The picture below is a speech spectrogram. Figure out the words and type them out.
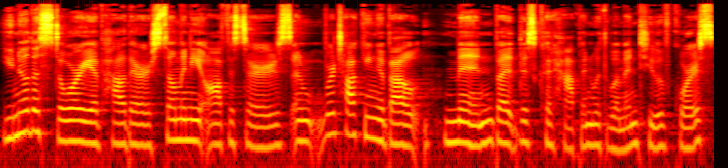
you know the story of how there are so many officers, and we're talking about men, but this could happen with women too, of course.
